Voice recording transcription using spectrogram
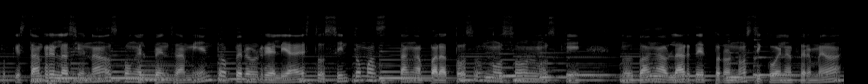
porque están relacionados con el pensamiento, pero en realidad estos síntomas tan aparatosos no son los que nos van a hablar del pronóstico de la enfermedad,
